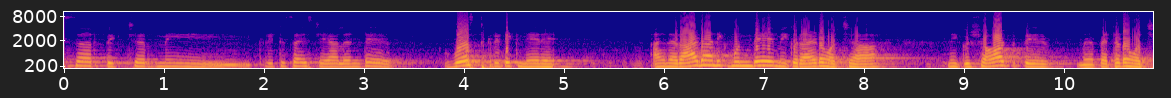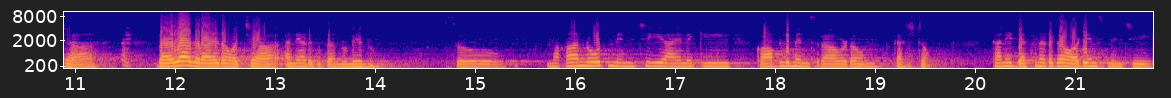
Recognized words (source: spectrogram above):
సార్ పిక్చర్ని క్రిటిసైజ్ చేయాలంటే వర్స్ట్ క్రిటిక్ నేనే. ఆయన రాయడానికి ముందే మీకు రాయడం వచ్చా? మీకు షార్ట్ పెట్టడం వచ్చా? డైలాగ్ రాయడం వచ్చా? అని అడుగుతాను నేను. సో నా నోట్ నుంచి ఆయనకి కాంప్లిమెంట్స్ రావడం కష్టం. కానీ డెఫినెట్గా ఆడియన్స్ నుంచి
